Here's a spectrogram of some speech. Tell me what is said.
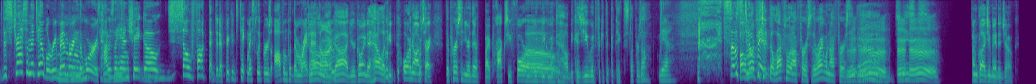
the stress in the temple. Remembering Mm-hmm. the words. How does the handshake go? So fucked up. Did I forget to take my slippers off and put them right back oh on? Oh my God, you're going to hell if you. Or no, I'm sorry. The person you're there by proxy for would be going to Oh. hell because you would forget to take the slippers off. Yeah. it's so Oh, stupid. what if you took the left one off first or the right one off 1st And, oh, Jesus. Mm-mm. I'm glad you made a joke.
